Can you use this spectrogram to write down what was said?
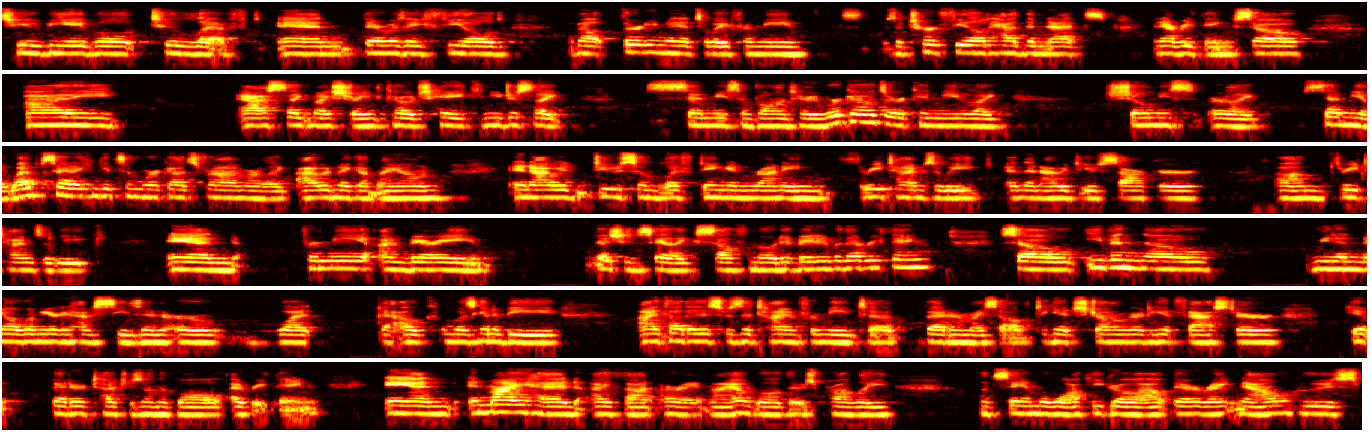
to be able to lift and there was a field about 30 minutes away from me. It was a turf field, had the nets and everything. So I asked like my strength coach, hey, can you just like send me some voluntary workouts or can you like show me or like send me a website I can get some workouts from or like I would make up my own and I would do some lifting and running three times a week and then I would do soccer um, three times a week and for me I'm very I should say like self-motivated with everything so even though we didn't know when we were going to have a season or what the outcome was going to be I thought that this was a time for me to better myself, to get stronger, to get faster, get better touches on the ball, everything. And in my head, I thought, all right, Maya, well, there's probably, let's say, a Milwaukee girl out there right now who's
